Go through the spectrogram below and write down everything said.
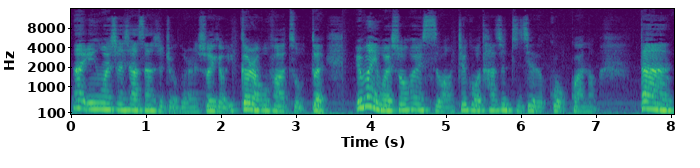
那因为剩下三十九个人，所以有一个人无法组队。原本以为说会死亡，结果他是直接的过关了，但。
